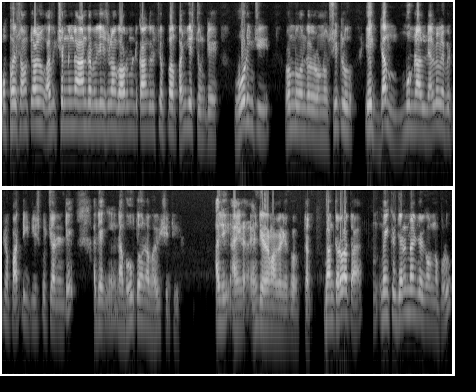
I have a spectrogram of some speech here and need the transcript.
ముప్పై సంవత్సరాలు అవిచ్ఛిన్నంగా ఆంధ్రప్రదేశ్లో గవర్నమెంట్ కాంగ్రెస్ చెప్ప- పనిచేస్తుంటే ఓడించి రెండు వందల రెండు సీట్లు ఎగ్దమ్ మూడు నాలుగు నెలల్లో పెట్టిన పార్టీకి తీసుకొచ్చారంటే అది నా భూతో నా భవిష్యత్తు. అది ఆయన ఎన్టీ రామారావు గారి యొక్క గొప్పతనం దాని తర్వాత మేము ఇక్కడ జనరల్ మేనేజర్గా ఉన్నప్పుడు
